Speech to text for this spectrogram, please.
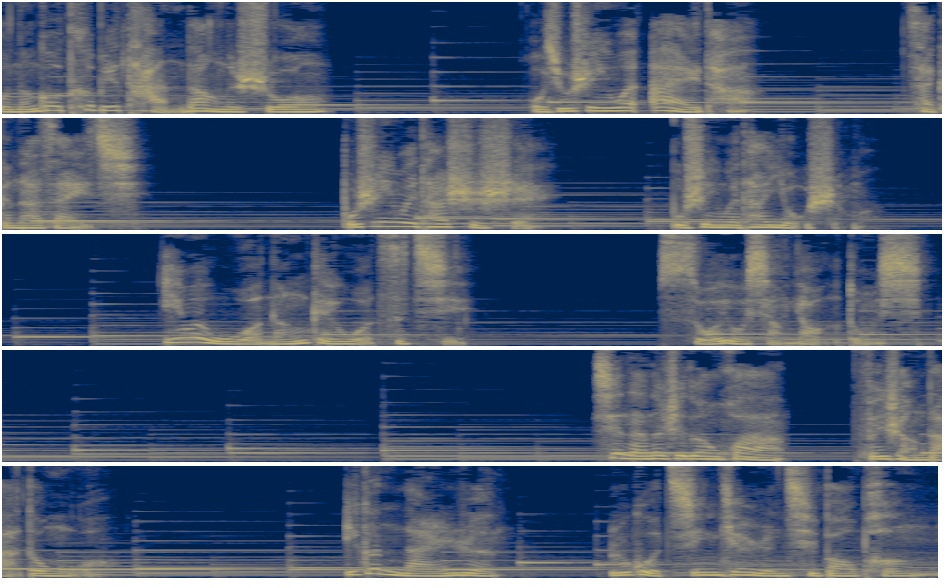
我能够特别坦荡地说，我就是因为爱他。”才跟他在一起，不是因为他是谁，不是因为他有什么，因为我能给我自己所有想要的东西。谢楠的这段话非常打动我。一个男人，如果今天人气爆棚，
